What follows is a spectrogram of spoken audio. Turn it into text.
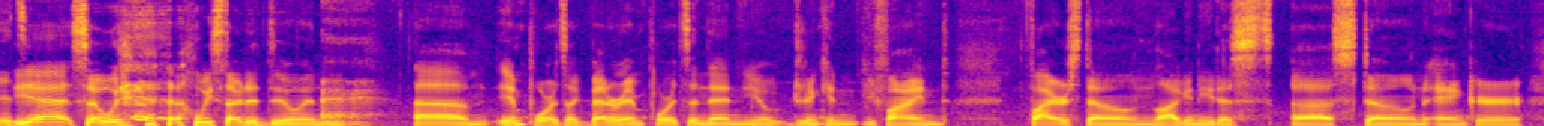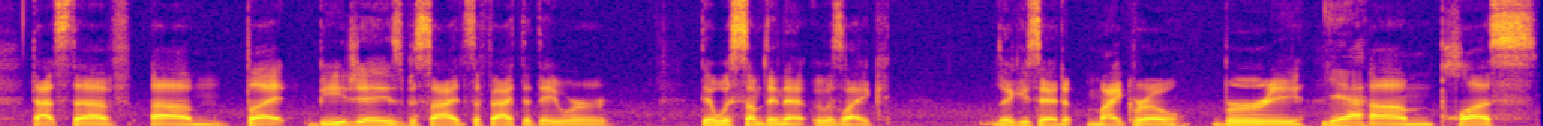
It's yeah so we we started doing um, imports like better imports and then you know drinking you find firestone lagunitas uh, stone anchor that stuff um, but bj's besides the fact that they were there was something that it was like like you said micro brewery Yeah. um, plus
